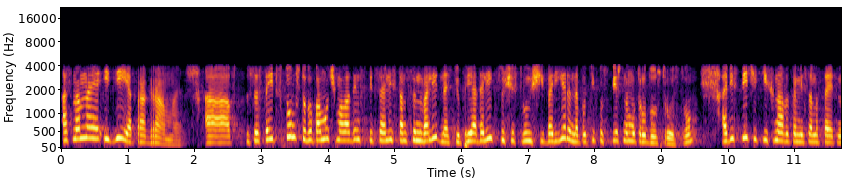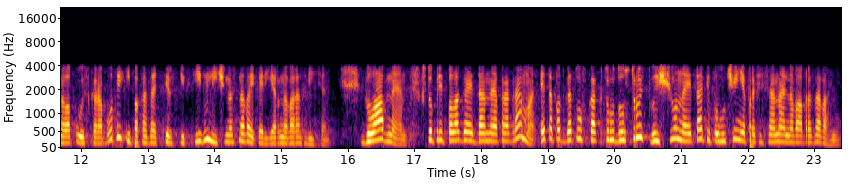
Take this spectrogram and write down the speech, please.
Основная идея программы а, состоит в том, чтобы помочь молодым специалистам с инвалидностью преодолеть существующие барьеры на пути к успешному трудоустройству, обеспечить их навыками самостоятельного поиска работы и показать перспективы личностного и карьерного развития. Главное, что предполагает данная программа, это подготовка к трудоустройству еще на этапе получения профессионального образования,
